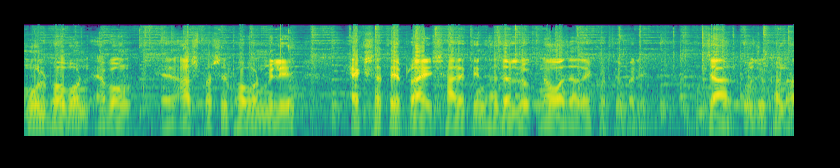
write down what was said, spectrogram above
মূল ভবন এবং এর আশপাশের ভবন মিলে একসাথে প্রায় সাড়ে তিন হাজার লোক নামাজ আদায় করতে পারে যার উজুখানা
